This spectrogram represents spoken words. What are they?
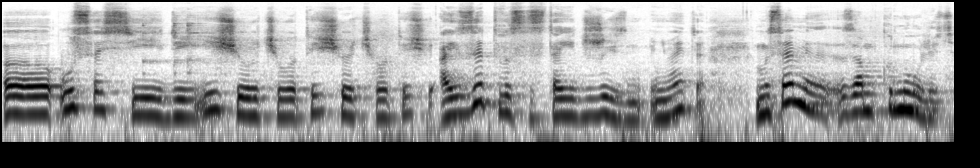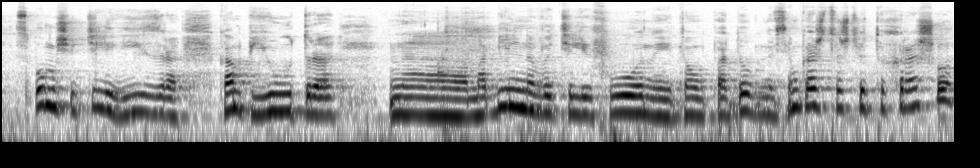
у соседей, еще чего-то, еще чего-то, еще. А из этого состоит жизнь, понимаете? Мы сами замкнулись с помощью телевизора, компьютера, мобильного телефона и тому подобное. Всем кажется, что это хорошо,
